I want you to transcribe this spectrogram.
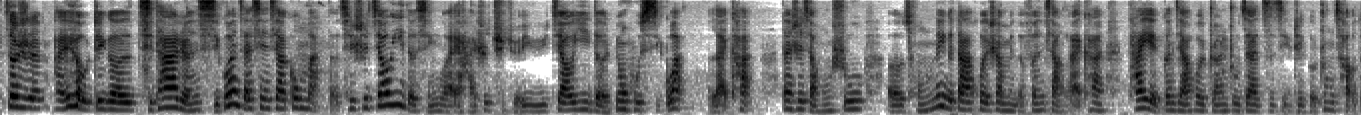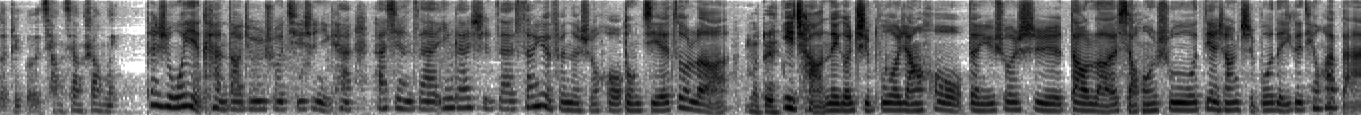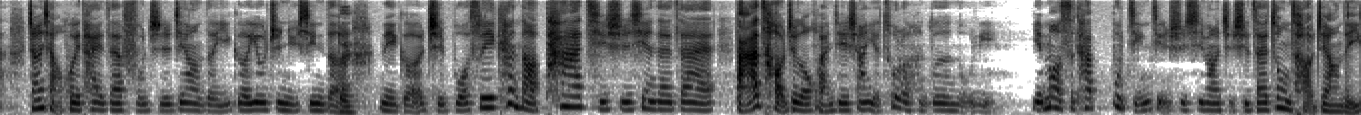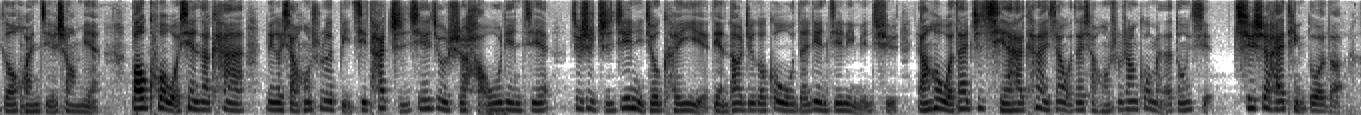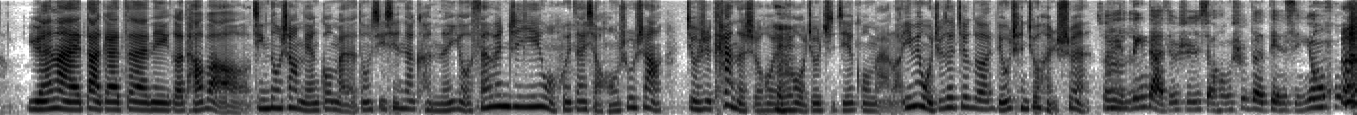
就是还有这个其他人习惯在线下购买的，其实交易的行为还是取决于交易的用户习惯来看。但是小红书，呃，从那个大会上面的分享来看，它也更加会专注在自己这个种草的这个强项上面。但是我也看到，就是说，其实你看，他现在应该是在三月份的时候，董洁做了对一场那个直播，然后等于说是到了小红书电商直播的一个天花板。张小慧她也在扶植这样的一个优质女性的那个直播，所以看到她其实现在在拔草这个环节上也做了很多的努力。也貌似它不仅仅是希望只是在种草这样的一个环节上面，包括我现在看那个小红书的笔记，它直接就是好物链接，就是直接你就可以点到这个购物的链接里面去。然后我在之前还看了一下我在小红书上购买的东西，其实还挺多的。原来大概在那个淘宝、京东上面购买的东西，现在可能有三分之一我会在小红书上，就是看的时候，然后我就直接购买了，因为我觉得这个流程就很顺。所以 Linda 就是小红书的典型用户。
